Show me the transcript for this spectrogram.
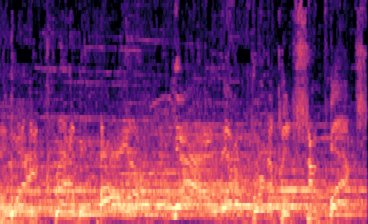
Oh, what incredible power. Wow, what a vertical suplex.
